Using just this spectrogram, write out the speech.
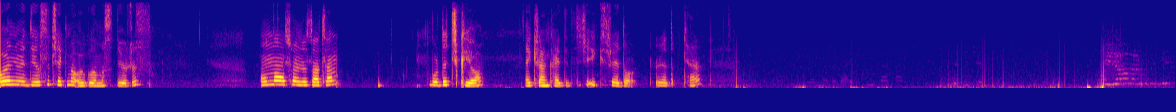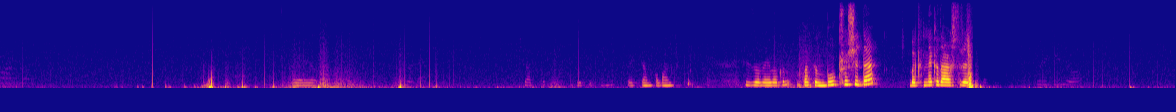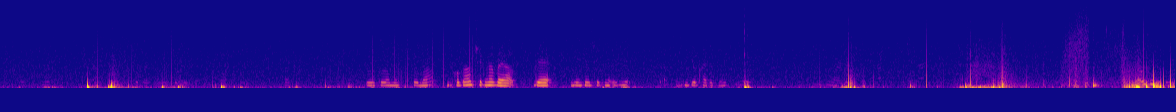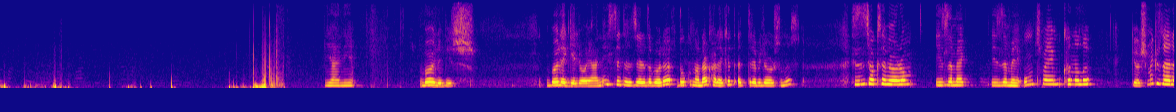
oyun videosu çekme uygulaması diyoruz. Ondan sonra zaten burada çıkıyor. Ekran kaydedici X Redo Redoker. Reklam falan çıkıyor. Siz oraya bakın. Bakın bu köşede bakın ne kadar süre uygulamasına fotoğraf çekme veya ve video çekme izni video kaydetme izni yani böyle bir böyle geliyor yani. İstediğiniz yere de böyle dokunarak hareket ettirebiliyorsunuz. Sizi çok seviyorum. İzlemek izlemeyi unutmayın bu kanalı. Görüşmek üzere.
